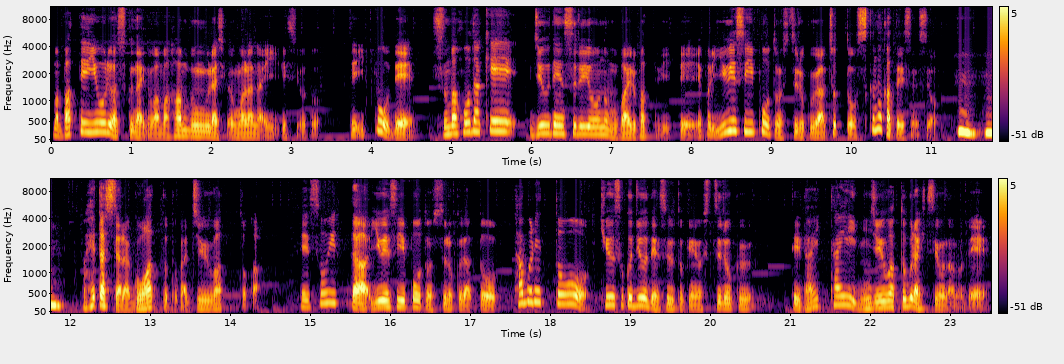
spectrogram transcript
まあ、バッテリー容量は少ないのはまあ半分ぐらいしか埋まらないですよと。で一方でスマホだけ充電する用のモバイルバッテリーってやっぱり USB ポートの出力がちょっと少なかったりするんですよ。うんうんまあ下手したら 5W とか 10W とか。で、そういった USB ポートの出力だと、タブレットを急速充電するときの出力って大体 20W ぐらい必要なので、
